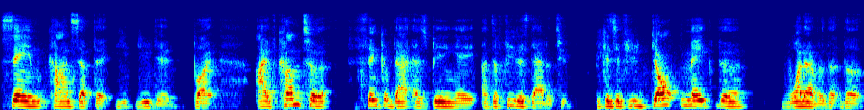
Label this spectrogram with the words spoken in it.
same concept that you, you did, but I've come to think of that as being a, a defeatist attitude because if you don't make the whatever the the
